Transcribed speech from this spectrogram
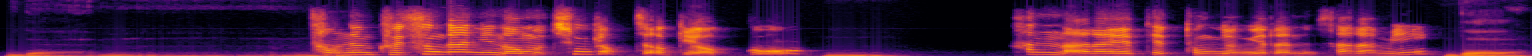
네. 음, 저는 그 순간이 너무 충격적이었고 음, 한 나라의 대통령이라는 사람이 네.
